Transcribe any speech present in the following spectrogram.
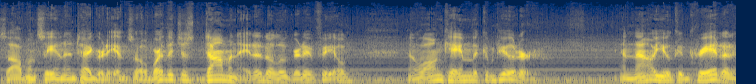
solvency and integrity and so forth. It just dominated a lucrative field. And along came the computer. And now you could create a,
